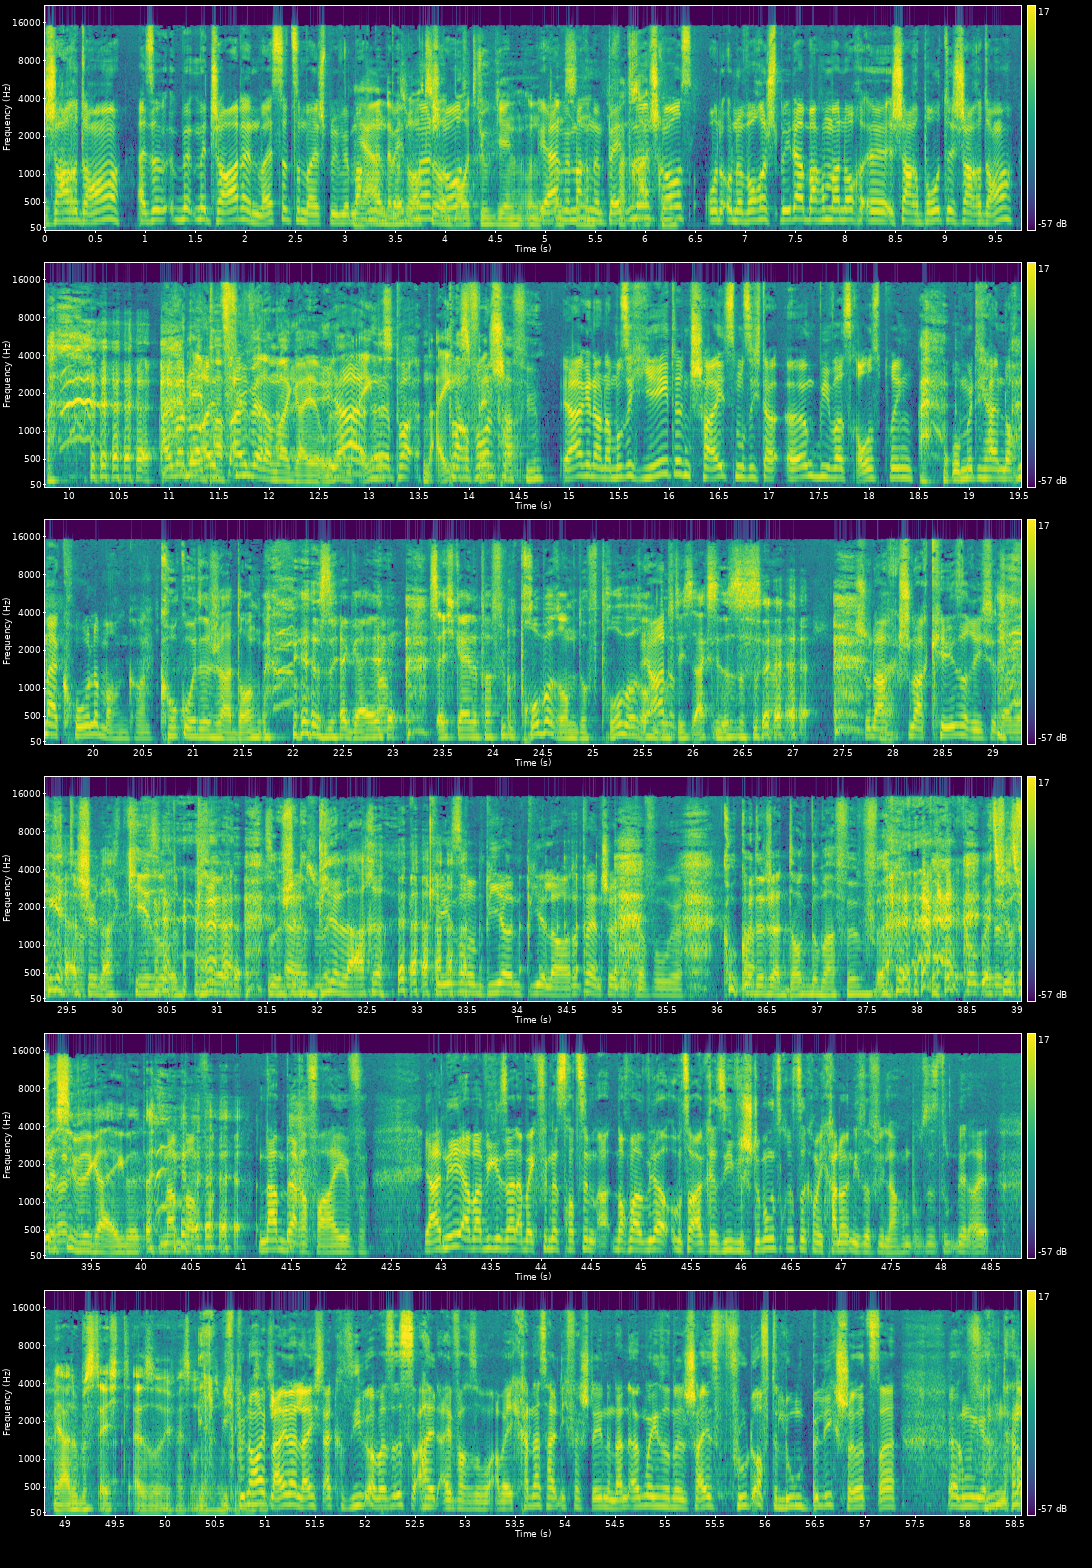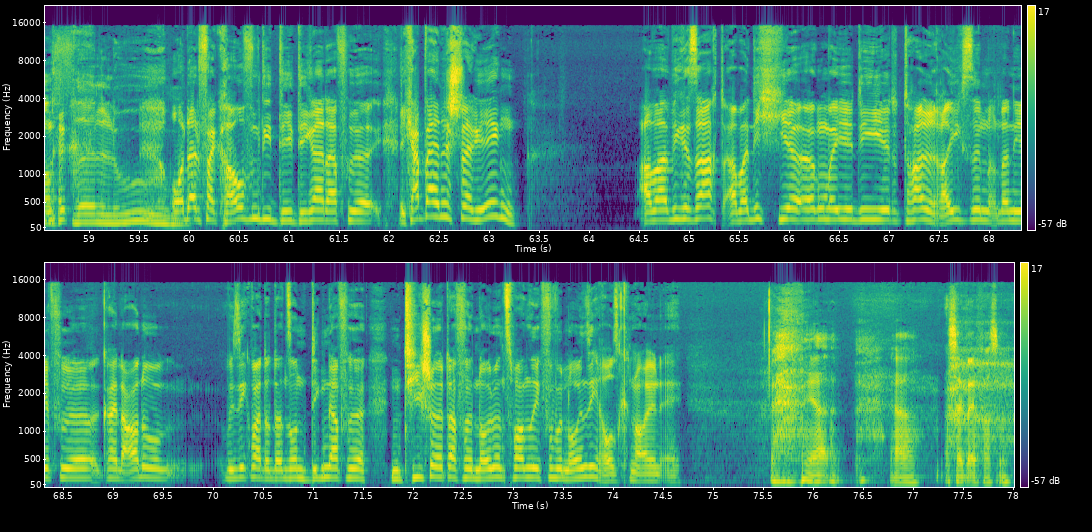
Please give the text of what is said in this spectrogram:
Jardin, also mit, mit Jardin, weißt du zum Beispiel. Wir machen Ja, einen Bandmerch zu raus. About You gehen und Ja, wir machen einen Bandmerch raus und, und eine Woche später machen wir noch äh, Charbot de Jardin. Einfach nur Ey, als, Parfüm wäre doch mal geil, oder? Ja, ein eigenes, äh, Pa- ein eigenes Parfum- Bandparfüm. Ja, genau, da muss ich jeden Scheiß, muss ich da irgendwie was rausbringen, womit ich halt noch mehr Kohle machen kann. Coco de Jardin. Sehr geil. Ist echt geile Parfüm. Proberaumduft, Proberaumduft. Ja, das- ich sag's dir, das ist Schon nach, schon nach Käse riecht es ja, schön nach Käse und Bier. So eine schöne schön. Bierlache. Käse und Bier und Bierlau. Das wäre ein schönes Parfum. Coco de Jardin Nummer 5. Jetzt fürs Festival geeignet. Number, number five. Ja, nee, aber wie gesagt, aber ich finde das trotzdem nochmal wieder, um zur aggressiven Stimmung zurückzukommen. Ich kann heute nicht so viel lachen, es tut mir leid. Ja, du bist echt, also ich weiß auch nicht. Ich, ich bin heute leider leicht aggressiv, aber es ist halt einfach so. Aber ich kann das halt nicht verstehen. Und dann irgendwelche so eine scheiß Fruit of the Loom Billig-Shirts da irgendwie. Und dann, und dann verkaufen die die Dinger dafür. Ich habe ja nichts dagegen. Aber wie gesagt, aber nicht hier irgendwelche, die hier total reich sind und dann hier für, keine Ahnung, wie sich was, dann so ein Ding dafür, ein T-Shirt dafür 29,95 rausknallen, ey. Ja, ja, ist halt einfach so.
